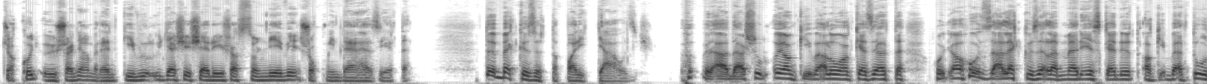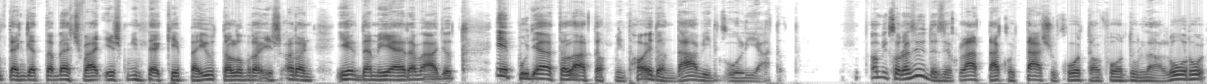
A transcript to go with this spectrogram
Csak hogy ősanyám rendkívül ügyes és erős asszony névén sok mindenhez értett. Többek között a paritjához is. Ráadásul olyan kiválóan kezelte, hogy a hozzá legközelebb merészkedőt, akiben túltengett a becsvágy és mindenképpen jutalomra és arany erre vágyott, épp úgy eltalálta, mint hajdan Dávid Góliátot. Amikor az üldözők látták, hogy társuk holtan fordul le a lóról,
